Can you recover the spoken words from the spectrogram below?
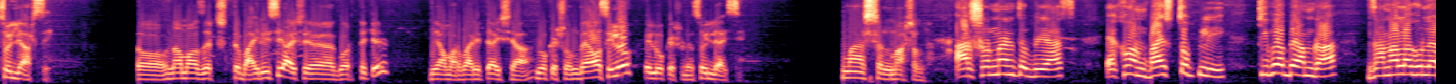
চলে আসছে। তো নামাজের বাইরে হয়েছি আইসে ঘর থেকে। দিয়ে আমার বাড়িতে আইসা লোকেশন দেওয়া ছিল এই লোকেশনে চলে আইছে। মার্শাল্লাহ মাশাল্লাহ। আর সম্মানিত ব্রিয়াস এখন বাস্তবলি কীভাবে আমরা জানালাগুলা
